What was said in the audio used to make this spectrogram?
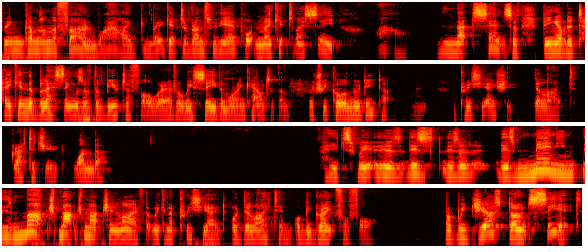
thing comes on the phone. Wow, I get to run through the airport and make it to my seat. Wow. And that sense of being able to take in the blessings of the beautiful wherever we see them or encounter them, which we call mudita, right? appreciation delight, gratitude, wonder. It's, there's, there's, there's, a, there's many, there's much, much, much in life that we can appreciate or delight in or be grateful for. But we just don't see it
